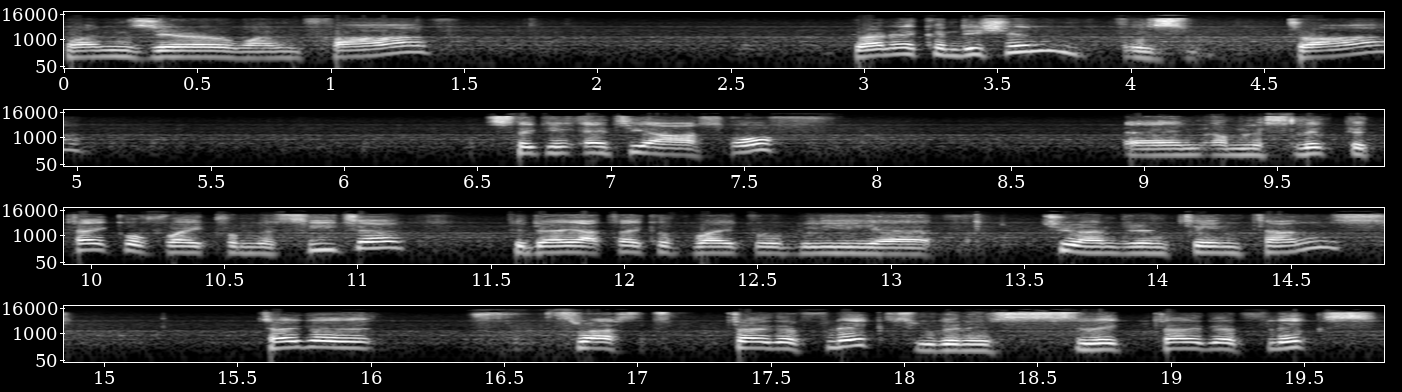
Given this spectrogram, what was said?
1015. Runway condition is dry. Selecting anti-ice off. And I'm going to select the takeoff weight from the seater. Today our takeoff weight will be uh, 210 tons. Toga thrust Toga Flex. We're going to select Toga Flex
